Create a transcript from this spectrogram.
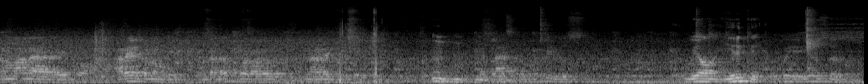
நம்மளால் இப்போ அரைவ் பண்ண முடியும். அந்த அளவுக்கு ஓரளவு நாலேஜ் இருக்குது இந்த கிளாஸ்க்கு வந்துட்டு யூஸ் உபயோகம் இருக்குது யூஸ் இருக்கும்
